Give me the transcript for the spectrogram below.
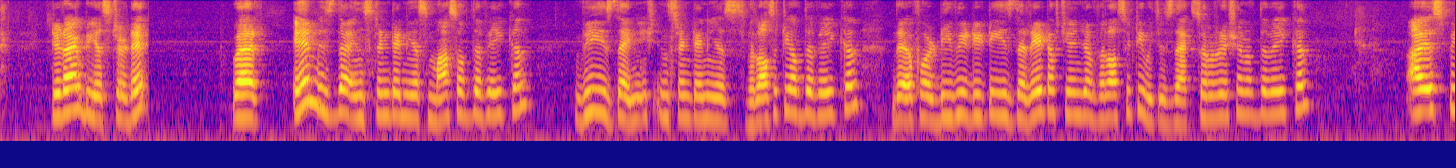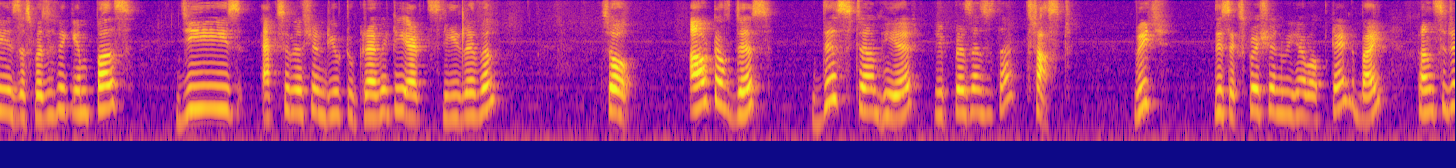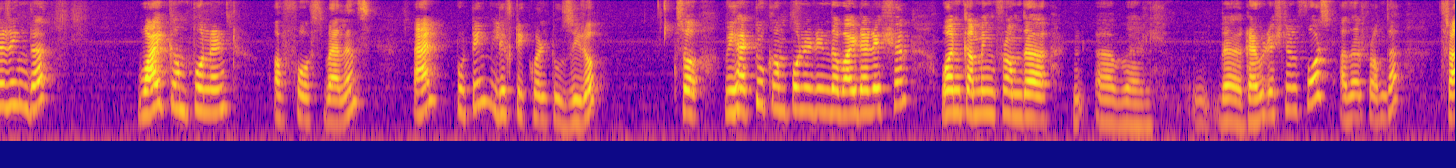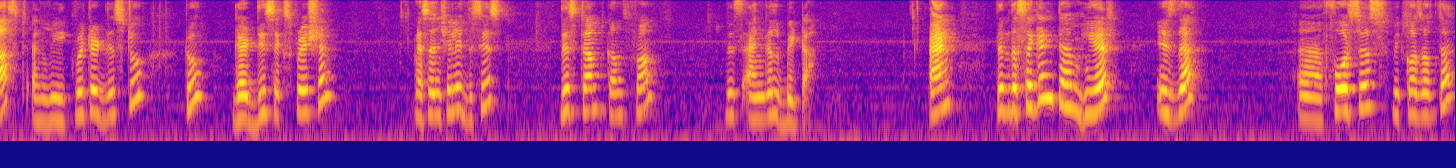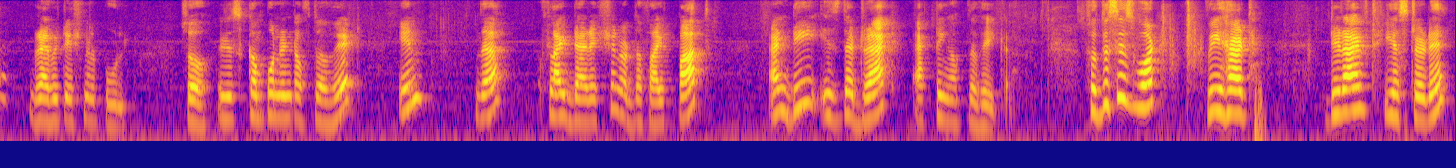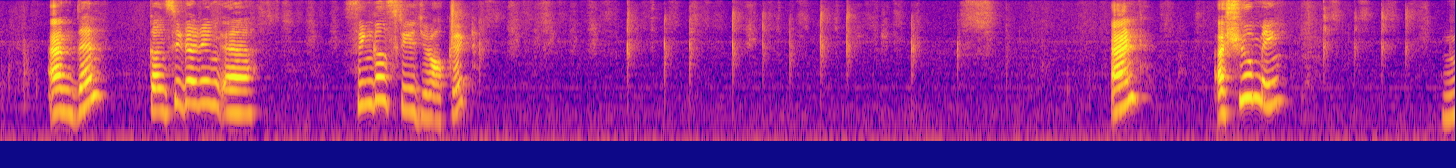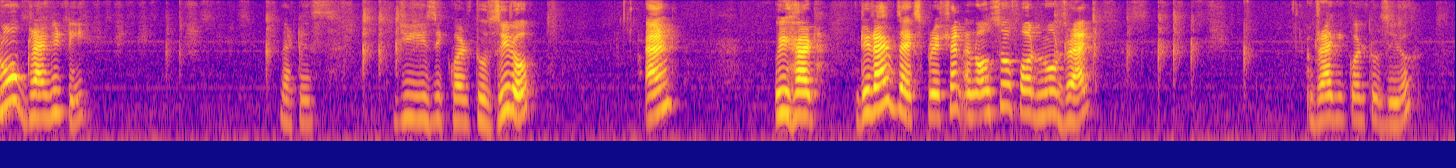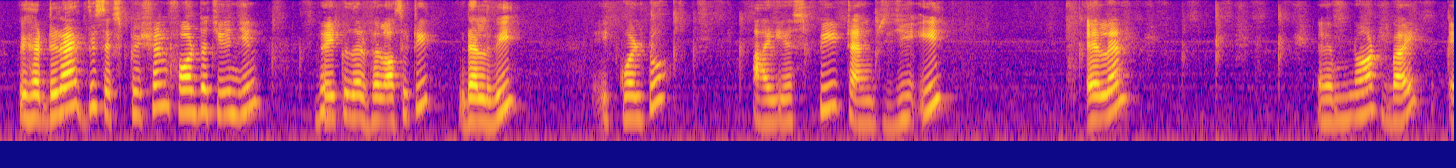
derived yesterday where m is the instantaneous mass of the vehicle, v is the instantaneous velocity of the vehicle, therefore, dv dt is the rate of change of velocity which is the acceleration of the vehicle, ISP is the specific impulse, g is acceleration due to gravity at sea level. So, out of this this term here represents the thrust which this expression we have obtained by considering the y component of force balance and putting lift equal to 0. So, we had two component in the y direction one coming from the uh, well, the gravitational force other from the thrust and we equated this to to get this expression essentially this is this term comes from this angle beta and then the second term here is the uh, forces because of the gravitational pull. So, it is component of the weight in the flight direction or the flight path and d is the drag acting of the vehicle. So, this is what we had derived yesterday and then considering a single stage rocket and assuming no gravity that is g is equal to 0 and we had derived the expression and also for no drag drag equal to 0 we had derived this expression for the change in vehicular velocity del v equal to I s p times g e ln m naught by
